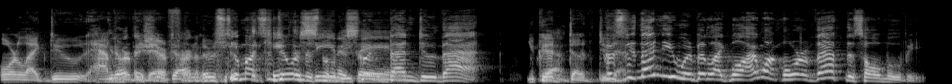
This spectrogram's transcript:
or like do have You know her be there have for another. there was too much to do in the this scene movie. You couldn't then do that. You could Yeah. do, do Because that. then you would have been like, well, I want more of that this whole movie.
